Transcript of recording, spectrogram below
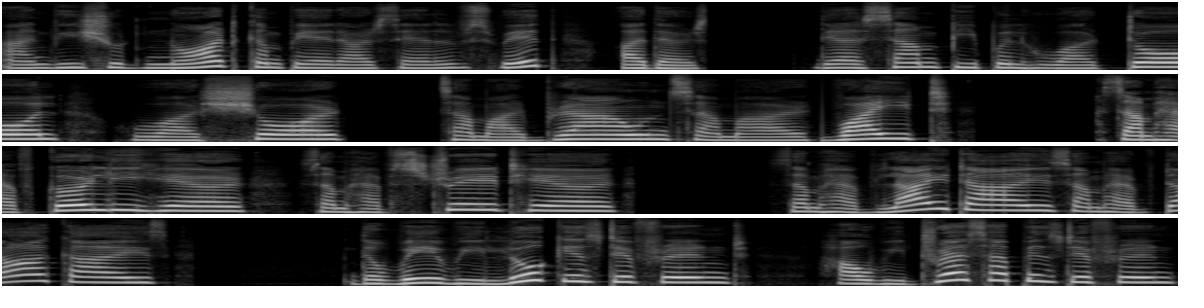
and we should not compare ourselves with others. There are some people who are tall, who are short, some are brown, some are white, some have curly hair, some have straight hair, some have light eyes, some have dark eyes. The way we look is different, how we dress up is different,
